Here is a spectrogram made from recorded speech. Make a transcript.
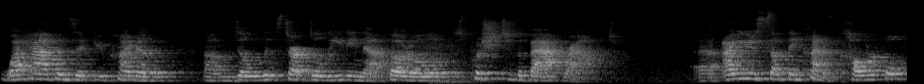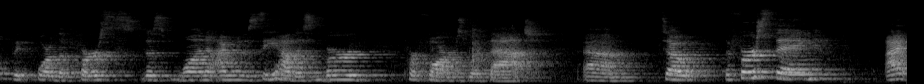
what happens if you kind of um, del- start deleting that photo a little, push to the background. Uh, I used something kind of colorful for the first, this one. I'm going to see how this bird performs with that. Um, so the first thing, I,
